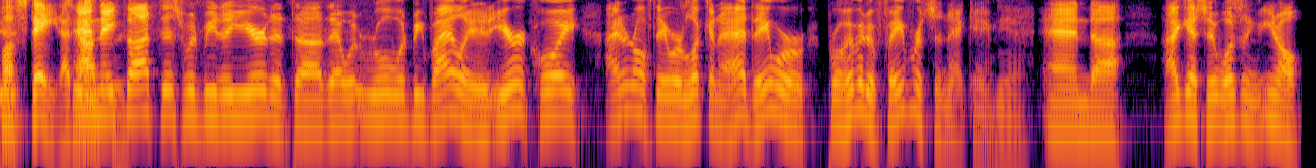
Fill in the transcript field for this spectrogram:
Buff State. I and they thought this would be the year that uh, that w- rule would be violated. Iroquois, I don't know if they were looking ahead. They were prohibitive favorites in that game. Yeah. And uh, I guess it wasn't, you know,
